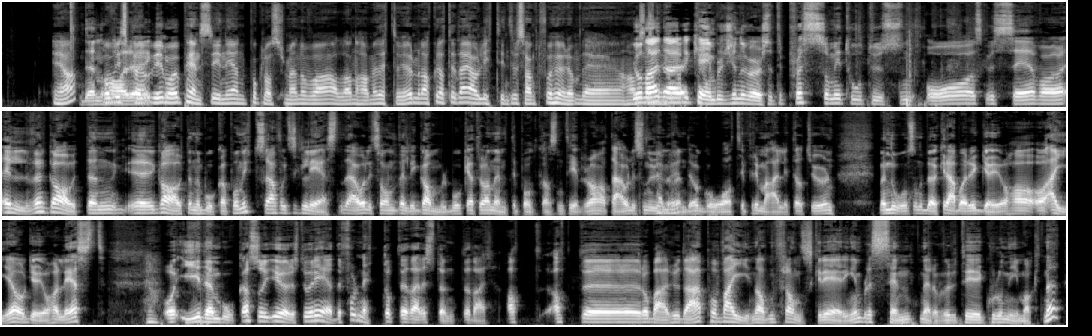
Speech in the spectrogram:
Ja, Den og vi, skal, vi, må jo pense inn igjen på Klosterman og hva alle han har med dette å gjøre, men akkurat det der er jo litt interessant. for å høre om det. jo, nei, det er Cambridge University Press som i 2011 ga ut, den, eh, ga ut denne boka på nytt, så jeg har faktisk lest den. Det er jo litt sånn veldig gammel bok. Jeg tror jeg har nevnt i podkasten tidligere at det er jo litt sånn unødvendig å gå til primærlitteraturen. Men noen sånne bøker er bare gøy å, ha, å eie og gøy å ha lest. Og i den boka så gjøres det jo rede for nettopp det der stuntet der. At, at uh, Robert Houdin på vegne av den franske regjeringen ble sendt nedover til kolonimaktene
